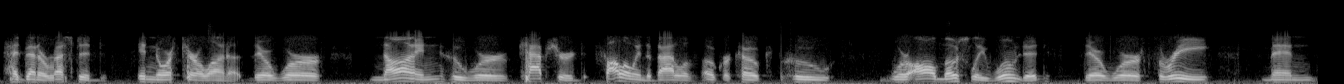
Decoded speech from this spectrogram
had been arrested in North Carolina. There were nine who were captured following the Battle of Ocracoke, who were all mostly wounded. There were three men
